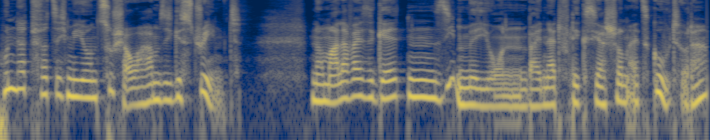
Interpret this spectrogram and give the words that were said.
140 Millionen Zuschauer haben sie gestreamt. Normalerweise gelten 7 Millionen bei Netflix ja schon als gut, oder?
